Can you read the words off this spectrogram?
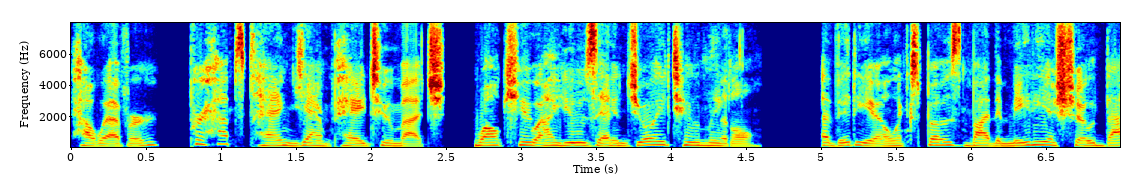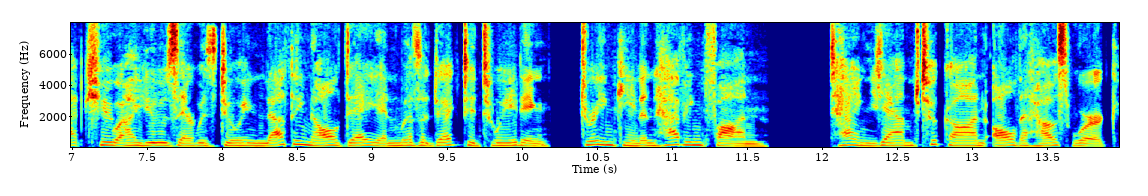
However, perhaps Tang Yan paid too much, while Qiuzu enjoyed too little. A video exposed by the media showed that Qiuzu was doing nothing all day and was addicted to eating, drinking and having fun. Tang Yan took on all the housework,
